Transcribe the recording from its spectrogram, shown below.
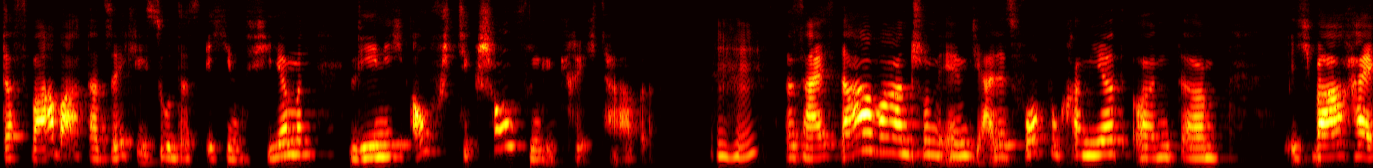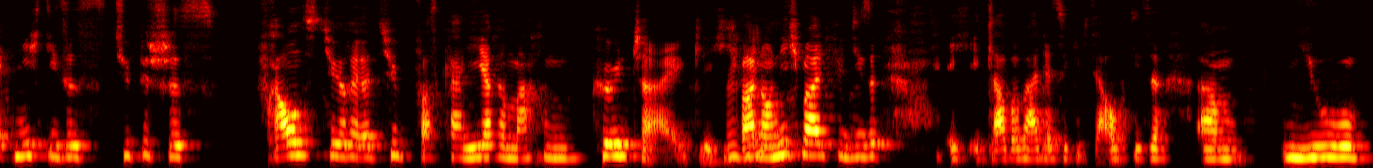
das war aber tatsächlich so, dass ich in Firmen wenig Aufstiegschancen gekriegt habe. Mhm. Das heißt, da waren schon irgendwie alles vorprogrammiert und ähm, ich war halt nicht dieses typisches Frauenstereotyp, was Karriere machen könnte eigentlich. Ich mhm. war noch nicht mal für diese, ich, ich glaube, weil deswegen gibt es ja auch diese ähm, New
